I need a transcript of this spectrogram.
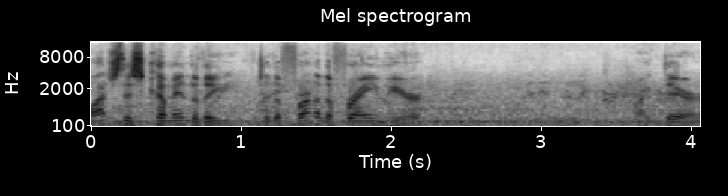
Now watch this come into the to the front of the frame here. Right there.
